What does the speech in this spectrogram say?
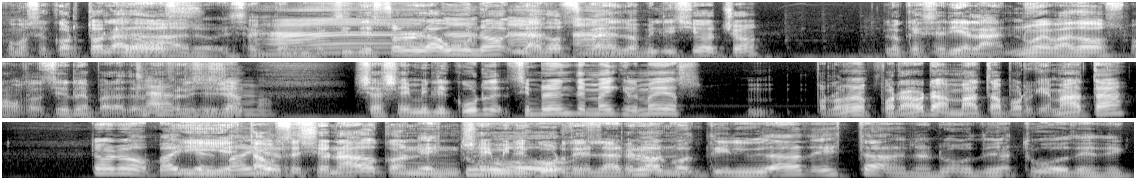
Como se cortó la Claro, 2, exactamente. Ah. existe solo la 1, la 2 es ah, la ah. del 2018, lo que sería la nueva 2, vamos a decirle para tener Claro, una diferenciación. Ya Jamie Lee Curtis, simplemente Michael Myers, por lo menos por ahora, mata porque mata. No, no, Michael y está Myers obsesionado con Jamie Lee Curtis. En la pero nueva continuidad esta, en la nueva continuidad estuvo desde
